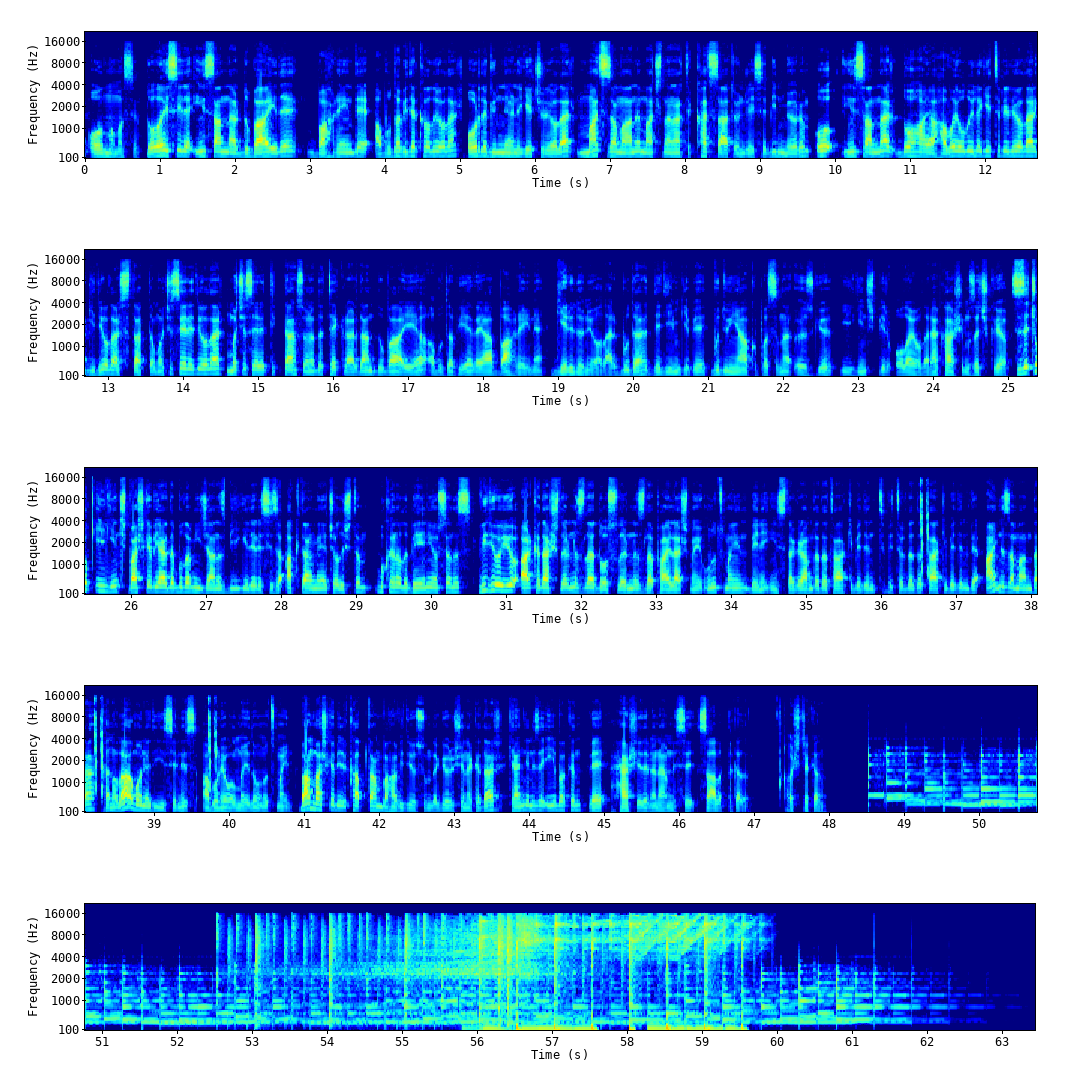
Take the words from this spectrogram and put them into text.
olmaması. Dolayısıyla insanlar Dubai'de, Bahreyn'de, Abu Dhabi'de kalıyorlar. Orada günlerini geçiriyorlar. Maç zamanı maçtan artık kaç saat önce ise bilmiyorum. O insanlar Doha'ya hava yoluyla getiriliyorlar. Gidiyorlar statta maçı seyrediyorlar. Maçı seyrettikten sonra da tekrardan Dubai'ye, Abu Dhabi'ye veya Bahreyn'e geri dönüyorlar. Bu da dediğim gibi bu Dünya Kupası'na özgü ilginç bir olay olarak karşımıza çıkıyor. Size çok ilginç başka bir yerde bulamayacağınız bilgileri size aktarmaya çalıştım. Bu kanalı beğeniyorsanız videoyu arkadaşlarınızla, dostlarınızla paylaşmayı unutmayın. Beni Instagram'da da takip edin, Twitter'da da takip edin ve aynı zamanda kanala abone değilseniz abone olmayı da unutmayın. Bambaşka bir Kaptan Baha videosunda görüşene kadar kendinize iyi bakın ve her şeyden önemlisi sağlıklı kalın. Hoşçakalın.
